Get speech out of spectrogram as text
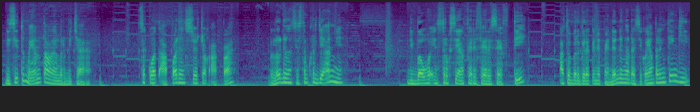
Di situ mental yang berbicara. Sekuat apa dan secocok apa lo dengan sistem kerjaannya. Di bawah instruksi yang very very safety atau bergerak independen dengan resiko yang paling tinggi.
